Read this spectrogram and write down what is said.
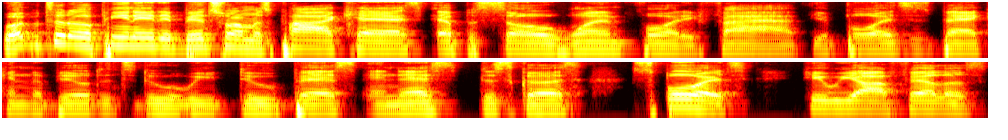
Welcome to the Opinionated Benchwarmers Podcast, episode 145. Your boys is back in the building to do what we do best, and that's discuss sports. Here we are, fellas,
